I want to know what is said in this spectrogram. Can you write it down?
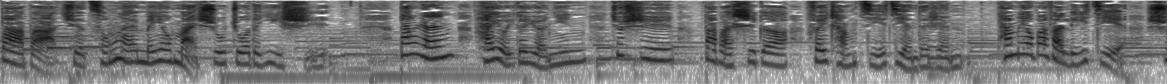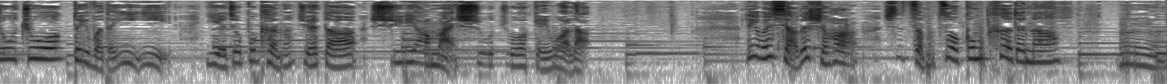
爸爸却从来没有买书桌的意识。当然，还有一个原因，就是爸爸是个非常节俭的人，他没有办法理解书桌对我的意义，也就不可能觉得需要买书桌给我了。丽文小的时候是怎么做功课的呢？嗯，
